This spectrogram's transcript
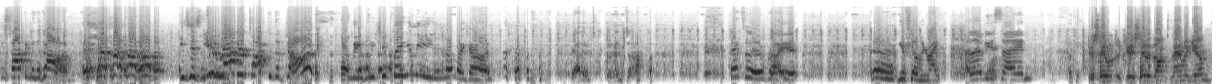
He's talking to the dog. He says, You'd rather talk to the dog? maybe we should bring him here. Oh my god. rather talk to the dog. That's a riot. You're filming, right? I love you, son. Okay. Can you say, can you say the dog's name again?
